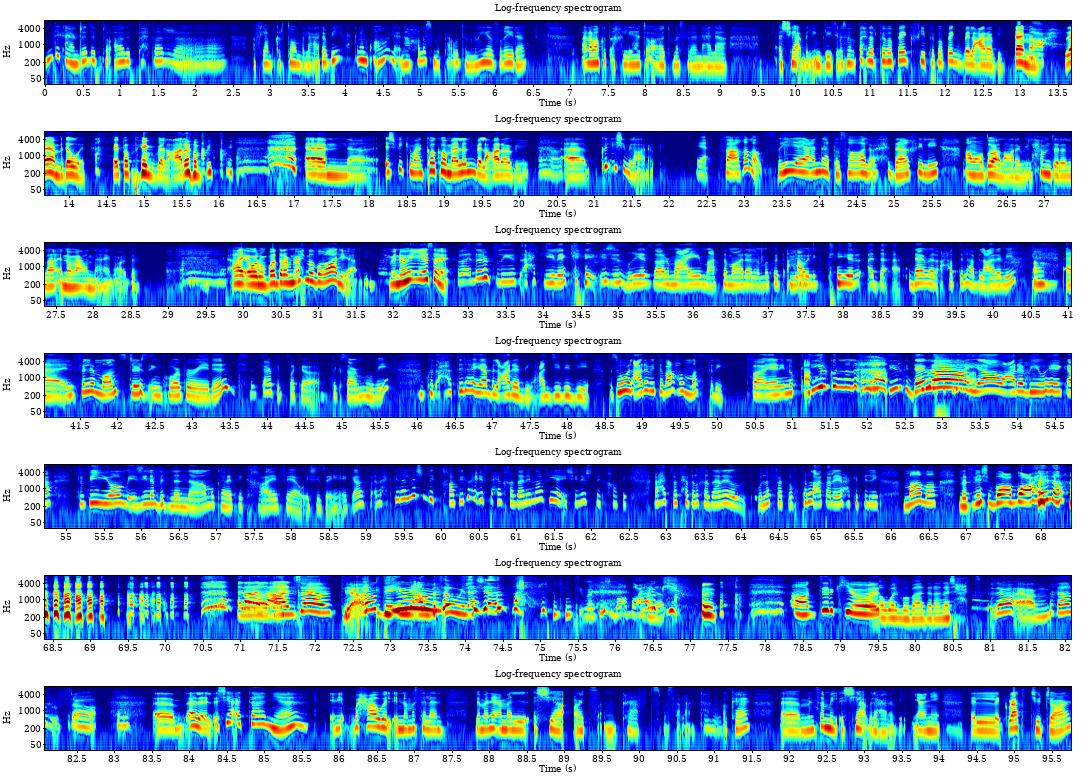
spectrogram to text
بنتك عن جد بتقعد بتحضر آه، أفلام كرتون بالعربي؟ بحكي لهم آه لأنها خلص متعودة من وهي صغيرة. أنا ما كنت أخليها تقعد مثلا على أشياء بالإنجليزي. مثلا تحضر Peppa Pig في Peppa Pig بالعربي. دائما دائما بدور. Peppa Pig بالعربي. إيش في كمان؟ CoComelon بالعربي. كل شيء بالعربي. فخلص هي عندها تصالح داخلي على موضوع العربي. الحمد لله إنه ما عندنا هاي العقده هاي أول مبادرة من وإحنا صغار يعني من وهي سنة. بقدر please أحكي لك شيء صغير صار معي مع تمارا لما كنت أحاول كثير دائما أحط لها بالعربي. آه. آه الفيلم Monsters Incorporated بتعرفي it's like Pixar movie كنت أحط لها إياه بالعربي على الدي في دي بس هو العربي تبعهم مصري. فيعني إنه كثير كنا نحن كثير دائما إياه وعربي وهيك. ففي يوم اجينا بدنا ننام وكانت هيك خايفة أو إشي زي هيك فأنا حكيت لها ليش بدك تخافي؟ روحي افتحي الخزانة ما فيها إشي ليش بدك تخافي؟ راحت فتحت الخزانة ولفت وطلعت علي وحكت لي ماما ما فيش بعبع هنا. لا لا عن جد يا متأكدة إني عم بسوي الأشياء الصح لبنتي ما فيش بعبع هنا. آه كثير cute أول مبادرة نجحت. رائع ممتاز إسراء. هلا الأشياء الثانية يعني بحاول إنه مثلا لما نعمل أشياء arts and crafts مثلا okay؟ بنسمي الأشياء بالعربي. يعني ال gratitude jar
